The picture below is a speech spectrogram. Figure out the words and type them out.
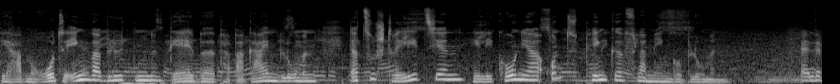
Wir haben rote Ingwerblüten, gelbe Papageienblumen, dazu Strelizien, Heliconia und pinke Flamingoblumen. Uh,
